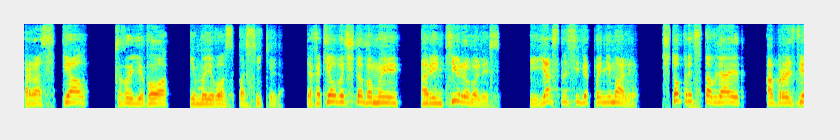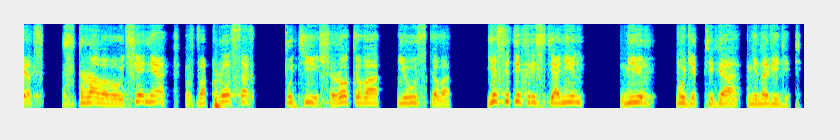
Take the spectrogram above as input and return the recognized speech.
распял твоего и моего Спасителя. Я хотел бы, чтобы мы ориентировались и ясно себе понимали, что представляет образец здравого учения в вопросах пути широкого и узкого. Если ты христианин, мир будет тебя ненавидеть.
